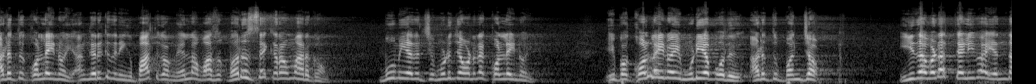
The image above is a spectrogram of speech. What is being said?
அடுத்து கொள்ளை நோய். அங்கே இருக்குது நீங்கள் பார்த்துக்கோங்க. எல்லாம் வச வரிசை கிரமமாக இருக்கும். பூமி அதிர்ச்சி முடிஞ்ச உடனே கொள்ளை நோய். இப்போ கொள்ளை நோய் முடிய போகுது அடுத்து பஞ்சம். இதை விட தெளிவாக எந்த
